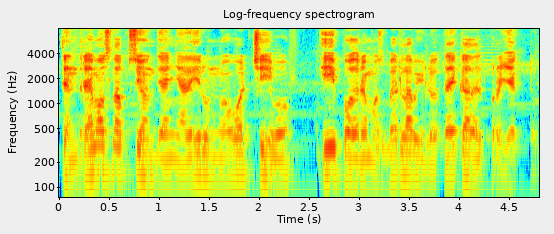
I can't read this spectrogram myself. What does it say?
tendremos la opción de añadir un nuevo archivo y podremos ver la biblioteca del proyecto.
